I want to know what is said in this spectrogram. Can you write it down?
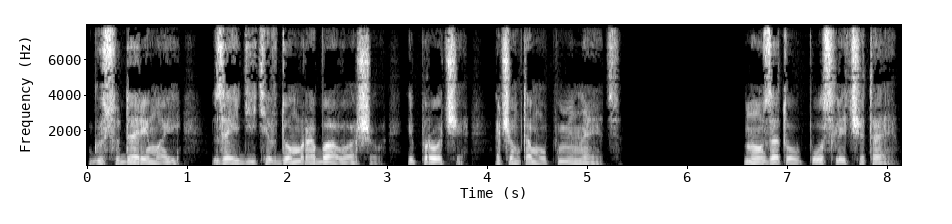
«Государи мои, зайдите в дом раба вашего» и прочее, о чем там упоминается. Но зато после читаем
